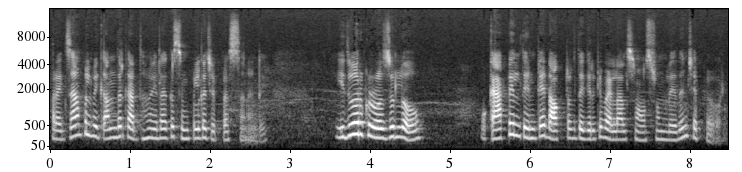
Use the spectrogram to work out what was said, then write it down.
ఫర్ ఎగ్జాంపుల్ మీకు అందరికీ అర్థమయ్యేలాగా సింపుల్గా చెప్పేస్తానండి. ఇదివరకు రోజుల్లో ఒక యాపిల్ తింటే డాక్టర్ దగ్గరికి వెళ్ళాల్సిన అవసరం లేదని చెప్పేవారు.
